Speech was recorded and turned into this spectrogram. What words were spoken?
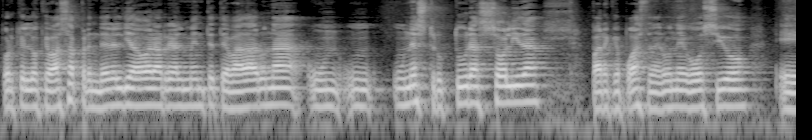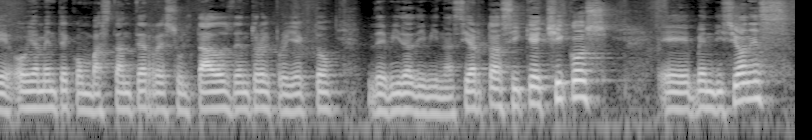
porque lo que vas a aprender el día de ahora realmente te va a dar una, una estructura sólida para que puedas tener un negocio eh, obviamente con bastantes resultados dentro del proyecto de vida divina, ¿cierto? Así que chicos, eh, bendiciones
